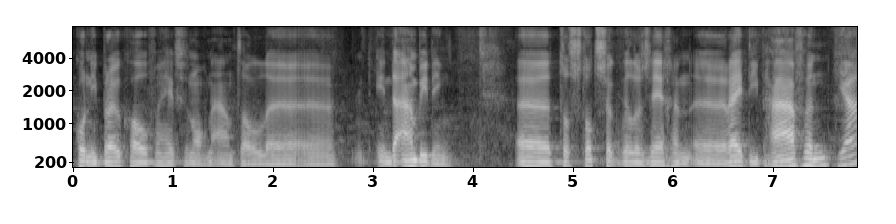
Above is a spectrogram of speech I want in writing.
Connie Breukhoven heeft er nog een aantal eh, in de aanbieding. Tot slot zou ik willen zeggen, Rijdiep Haven. Ja.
